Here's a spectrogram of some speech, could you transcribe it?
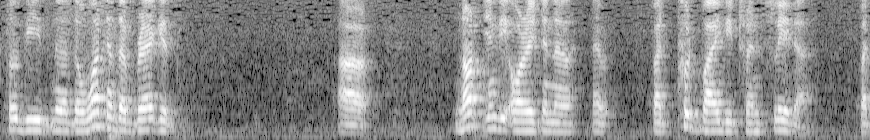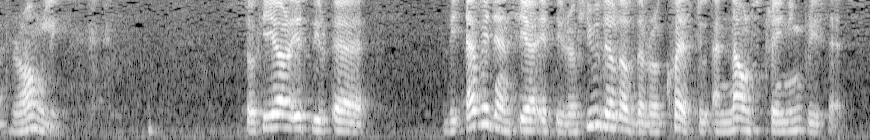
So the, the, the words in the brackets are not in the original, uh, but put by the translator, but wrongly. so here is the uh, the evidence here is the refusal of the request to announce training precepts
